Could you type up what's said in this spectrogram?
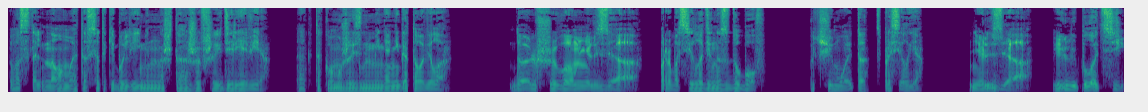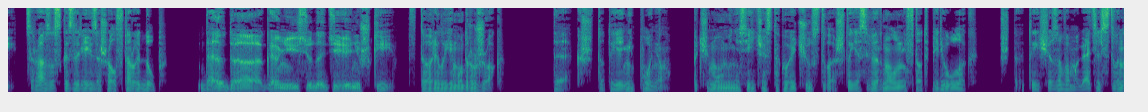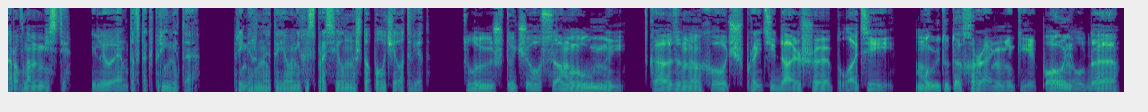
В остальном это все-таки были именно что ожившие деревья. А к такому жизнь меня не готовила. «Дальше вам нельзя», — пробасил один из дубов. «Почему это?» — спросил я. «Нельзя. Или плати. Сразу с козырей зашел второй дуб. «Да-да, гони сюда денежки», — вторил ему дружок. «Так, что-то я не понял. Почему у меня сейчас такое чувство, что я свернул не в тот переулок? Что это еще за вымогательство на ровном месте? Или у энтов так принято?» Примерно это я у них и спросил, на что получил ответ. «Слышь, ты чё, самый умный? Сказано, хочешь пройти дальше — плати. «Мы тут охранники, понял, да?»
